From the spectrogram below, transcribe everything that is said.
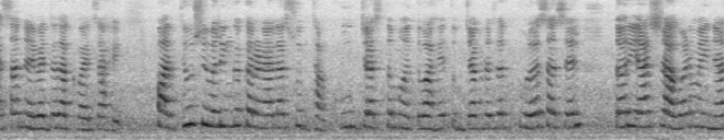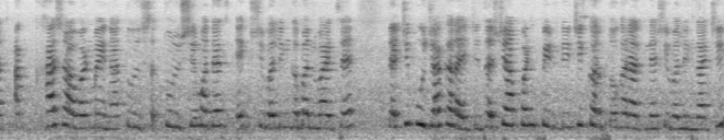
असा नैवेद्य दाखवायचा आहे. पार्थिव शिवलिंग करण्याला सुद्धा खूप जास्त महत्त्व आहे. तुमच्याकडे जर तुळस असेल तर या श्रावण महिन्यात अख्खा श्रावण महिना तुळस तुळशीमध्येच एक शिवलिंग बनवायचे त्याची पूजा करायची. जशी आपण पिंडीची करतो घरातल्या शिवलिंगाची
